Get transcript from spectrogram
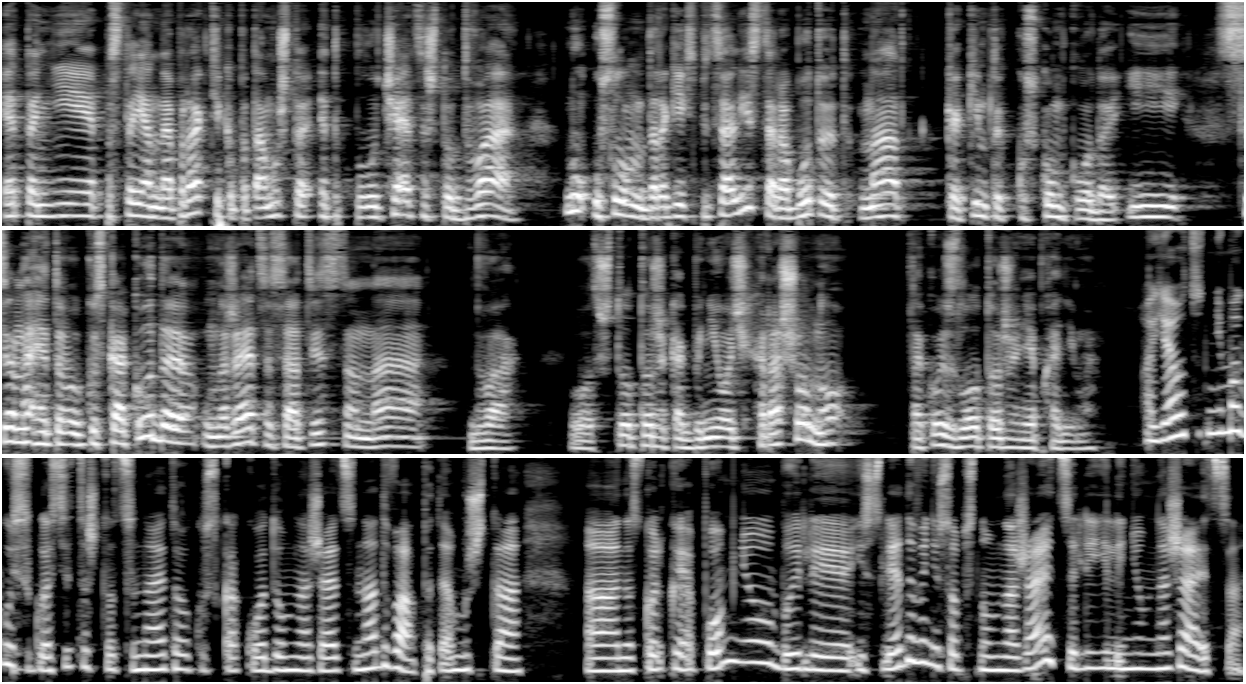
это не постоянная практика, потому что это получается, что два, ну, условно, дорогих специалиста работают над каким-то куском кода. И цена этого куска кода умножается, соответственно, на два. Вот, что тоже как бы не очень хорошо, но такое зло тоже необходимо. А я вот тут не могу согласиться, что цена этого куска кода умножается на 2, потому что а, насколько я помню, были исследования, собственно, умножается ли или не умножается.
